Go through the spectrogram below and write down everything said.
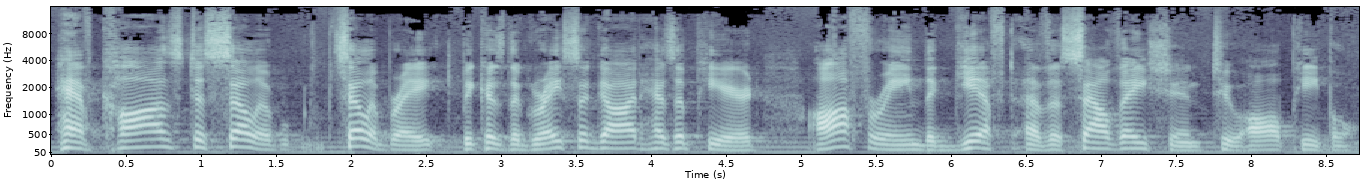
have cause to celebrate because the grace of God has appeared, offering the gift of the salvation to all people.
